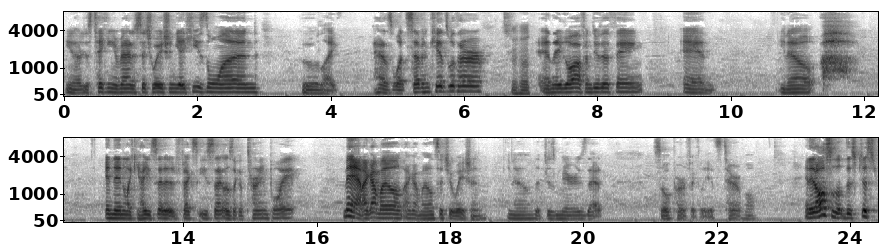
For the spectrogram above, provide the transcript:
you know just taking advantage of the situation. Yet he's the one who like has what seven kids with her, hmm and they go off and do their thing, and you know, and then like how you said it affects Isak. It was like a turning point. Man, I got my own. I got my own situation. You know that just mirrors that so perfectly. It's terrible, and it also this just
